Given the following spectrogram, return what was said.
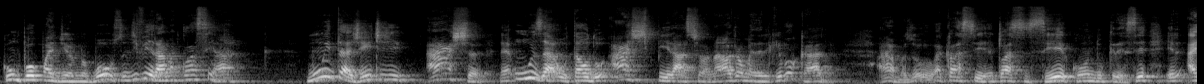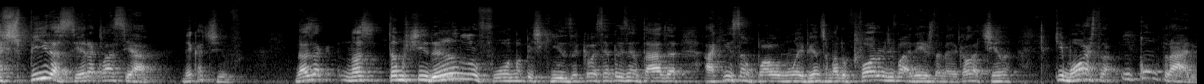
com um pouco mais de dinheiro no bolso, de virar uma classe A. Muita gente acha, né, usa o tal do aspiracional de uma maneira equivocada. Ah, mas a classe, a classe C, quando crescer, ele aspira a ser a classe A. Negativo. Nós, nós estamos tirando do forno uma pesquisa que vai ser apresentada aqui em São Paulo num evento chamado Fórum de Varejo da América Latina, que mostra o contrário.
